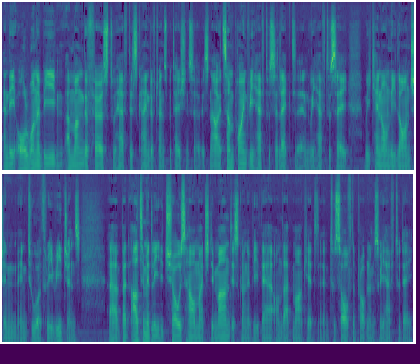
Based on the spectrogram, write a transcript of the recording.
And they all want to be among the first to have this kind of transportation service. Now, at some point, we have to select and we have to say we can only launch in, in two or three regions. Uh, but ultimately, it shows how much demand is going to be there on that market uh, to solve the problems we have today.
